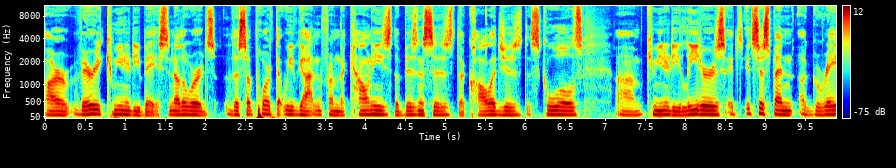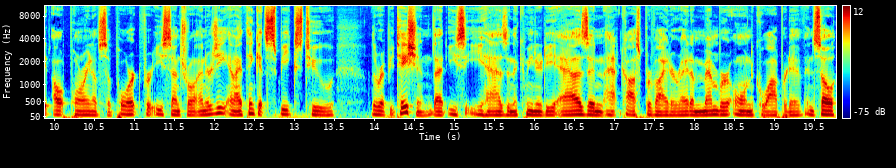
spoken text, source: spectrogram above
are very community based. In other words, the support that we've gotten from the counties, the businesses, the colleges, the schools, um, community leaders, it's, it's just been a great outpouring of support for East Central Energy. And I think it speaks to the reputation that ECE has in the community as an at cost provider, right? A member owned cooperative. And so,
